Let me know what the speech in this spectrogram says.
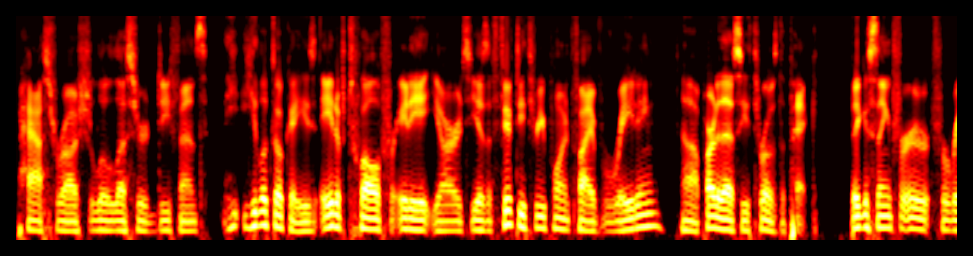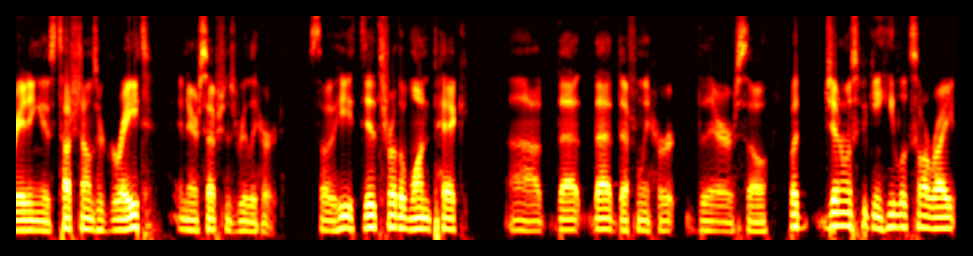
pass rush, a little lesser defense. He, he looked okay. He's 8 of 12 for 88 yards. He has a 53.5 rating. Uh, part of that is he throws the pick. Biggest thing for, for rating is touchdowns are great and interceptions really hurt. So he did throw the one pick. Uh, that that definitely hurt there. So, but generally speaking, he looks all right.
